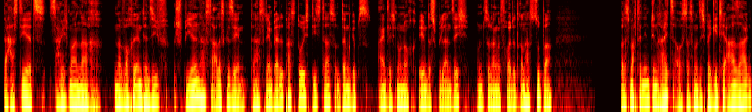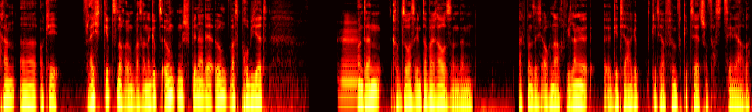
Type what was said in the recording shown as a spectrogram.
da hast du jetzt, sag ich mal, nach einer Woche intensiv spielen, hast du alles gesehen. Dann hast du den Battle Pass durch, dies, das und dann gibt's eigentlich nur noch eben das Spiel an sich und solange du Freude dran hast, super. Aber das macht dann eben den Reiz aus, dass man sich bei GTA sagen kann, äh, okay, vielleicht gibt's noch irgendwas und dann gibt's irgendeinen Spinner, der irgendwas probiert Mhm. und dann kommt sowas eben dabei raus und dann sagt man sich auch nach, wie lange äh, GTA gibt, GTA 5 gibt's ja jetzt schon fast zehn Jahre.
